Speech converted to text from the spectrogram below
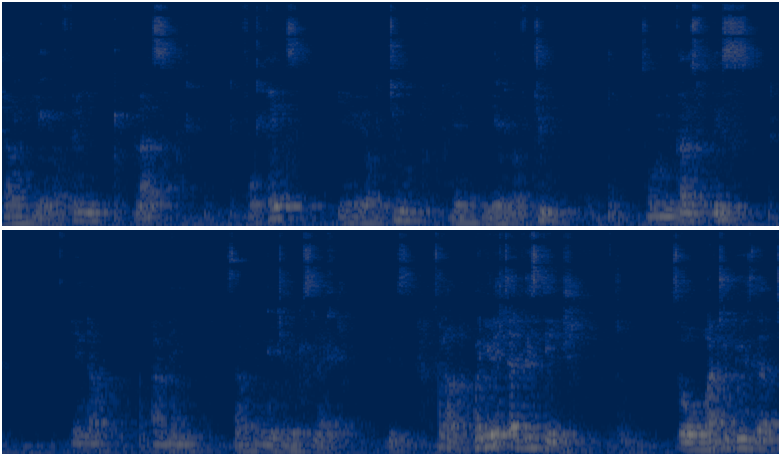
down here you have 3 plus 4x here you have 2 then here you have 2 so when you cancel this you end up having something which looks like this. So now when you reach at this stage so what you do is that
